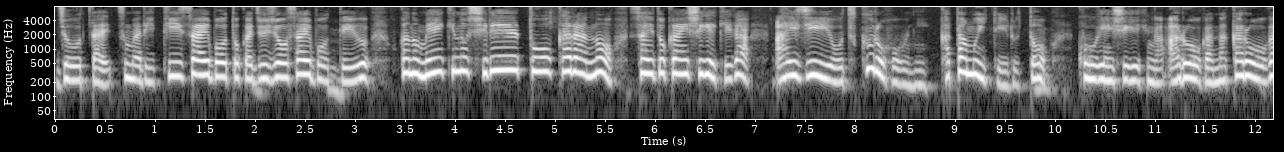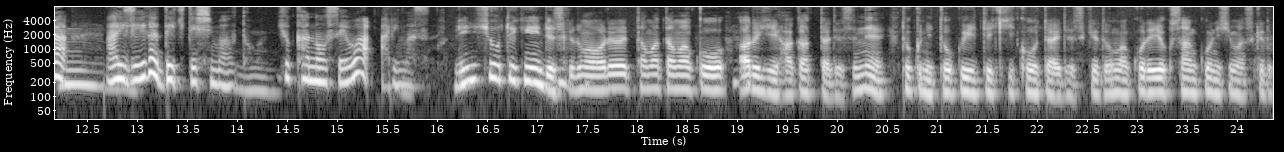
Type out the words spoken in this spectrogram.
状態つまり T 細胞とか樹状細胞っていう他の免疫の司令塔からのサイトカイン刺激が IgE を作る方に傾いていると、うん、抗原刺激があろうがなかろうが、うん、IgE ができてしまうという可能性はあります。臨床的にですけども、我々たまたまこうある日測ったですね特に特異的抗体ですけど、まあ、これよく参考にしますけど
